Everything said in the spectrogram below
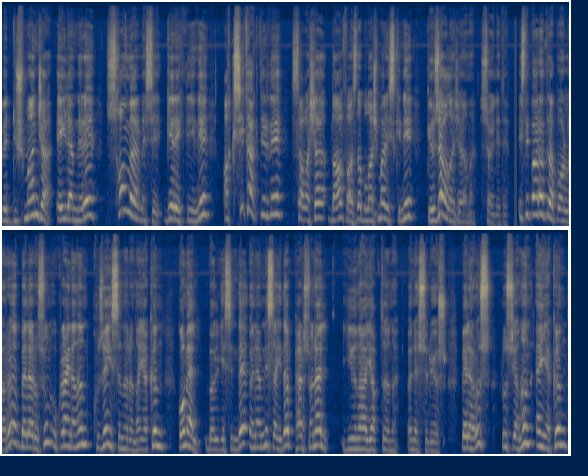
ve düşmanca eylemlere son vermesi gerektiğini, aksi takdirde savaşa daha fazla bulaşma riskini göze alacağını söyledi. İstihbarat raporları Belarus'un Ukrayna'nın kuzey sınırına yakın Gomel bölgesinde önemli sayıda personel yığınağı yaptığını öne sürüyor. Belarus Rusya'nın en yakın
